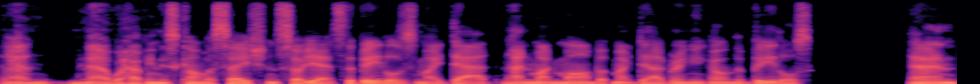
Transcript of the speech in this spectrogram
And now we're having this conversation. So, yeah, it's the Beatles, my dad and my mom, but my dad bringing home the Beatles. And,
